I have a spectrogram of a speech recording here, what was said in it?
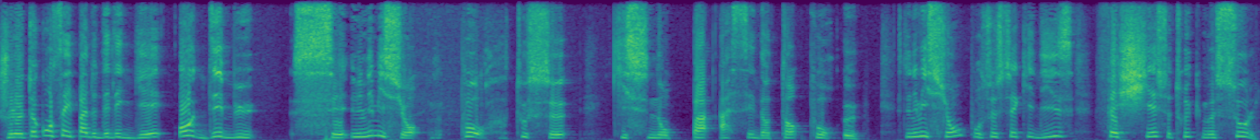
Je ne te conseille pas de déléguer au début. C'est une émission pour tous ceux qui n'ont pas assez de temps pour eux. C'est une émission pour ceux, qui disent Fais chier, ce truc me saoule.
